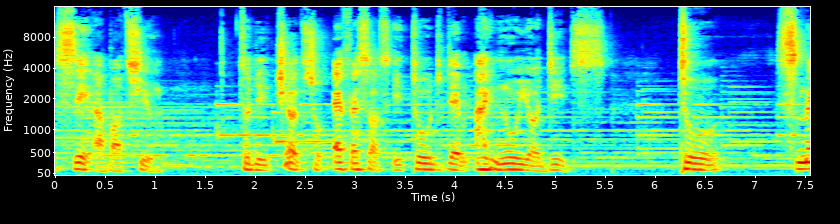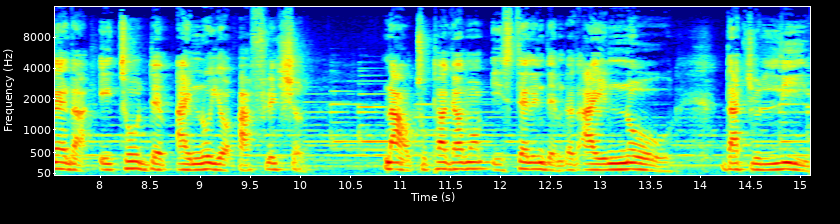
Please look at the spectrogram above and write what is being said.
say about you? To the church, to Ephesus, he told them, I know your deeds. To Smyrna, he told them, I know your affliction. Now, to Pergamum, he's telling them that I know that you live.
